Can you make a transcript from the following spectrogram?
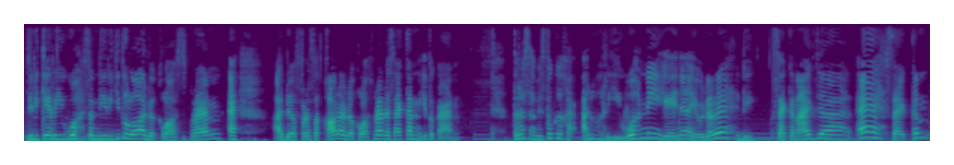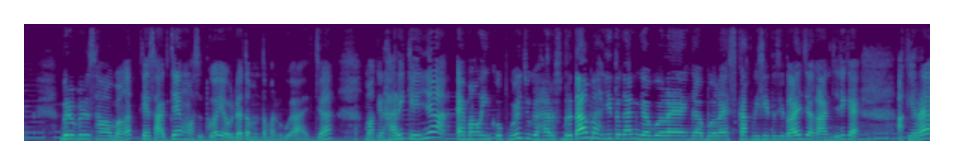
jadi kayak riwah sendiri gitu loh ada close friend, eh ada first account, ada close friend, ada second gitu kan. Terus habis itu kayak aduh riwah nih kayaknya ya udah deh di second aja. Eh second bener-bener sama banget. Kayak Sace yang maksud gue ya udah teman-teman gue aja. Makin hari kayaknya emang lingkup gue juga harus bertambah gitu kan. Nggak boleh nggak boleh skak di situ-situ aja kan. Jadi kayak akhirnya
